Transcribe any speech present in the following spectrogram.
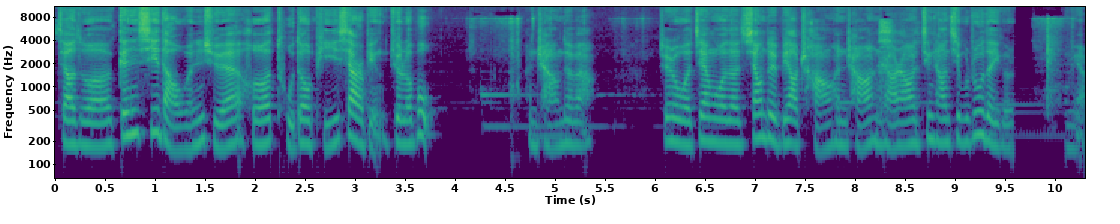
叫做《根西岛文学和土豆皮馅饼俱乐部》，很长，对吧？这是我见过的相对比较长、很长、很长，然后经常记不住的一个名。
